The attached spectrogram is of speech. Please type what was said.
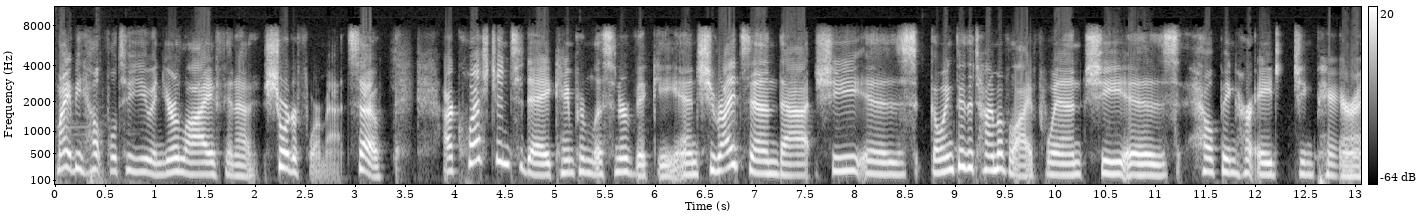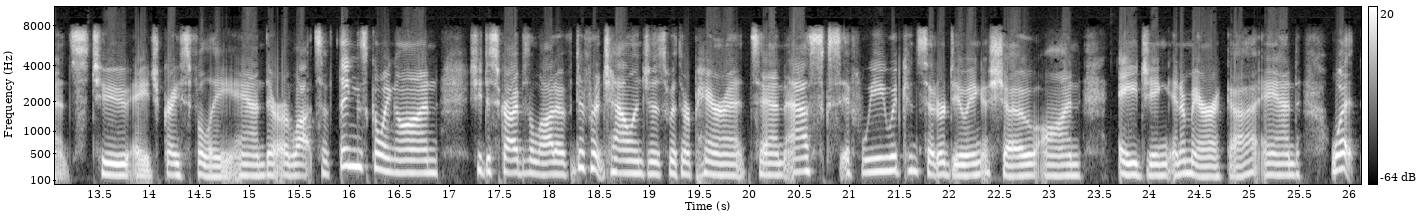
might be helpful to you in your life in a shorter format. So, our question today came from listener Vicky, and she writes in that she is going through the time of life when she is helping her aging parents to age gracefully, and there are lots of things going on. She describes a lot of different challenges with her parents and asks if we would consider doing a show on aging in America and what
